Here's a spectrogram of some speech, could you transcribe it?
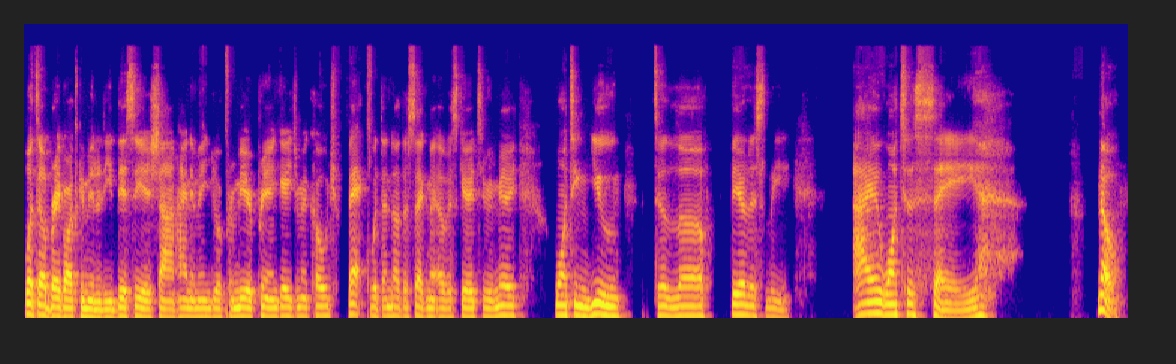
What's up brave arts community? This is sean heineman your premier pre-engagement coach back with another segment of a scared to remarry wanting you to love fearlessly. I want to say no.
